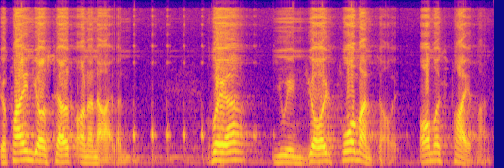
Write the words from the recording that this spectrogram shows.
to find yourself on an island where you enjoyed four months of it, almost five months.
